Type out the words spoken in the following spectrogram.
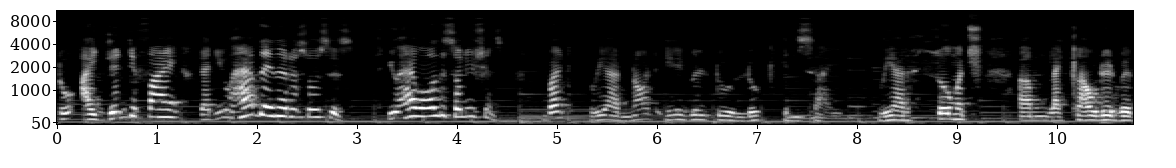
to identify that you have the inner resources. You have all the solutions but we are not able to look inside. We are so much um, like clouded with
